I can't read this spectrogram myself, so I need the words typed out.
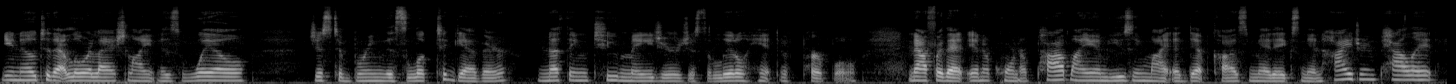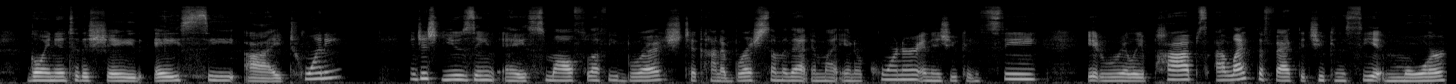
you know, to that lower lash line as well, just to bring this look together. Nothing too major, just a little hint of purple. Now for that inner corner pop, I am using my Adept Cosmetics Ninhydrin palette, going into the shade ACI 20 and just using a small fluffy brush to kind of brush some of that in my inner corner. And as you can see, it really pops. I like the fact that you can see it more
